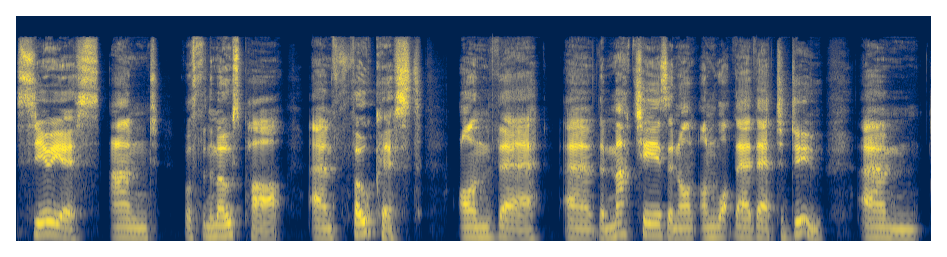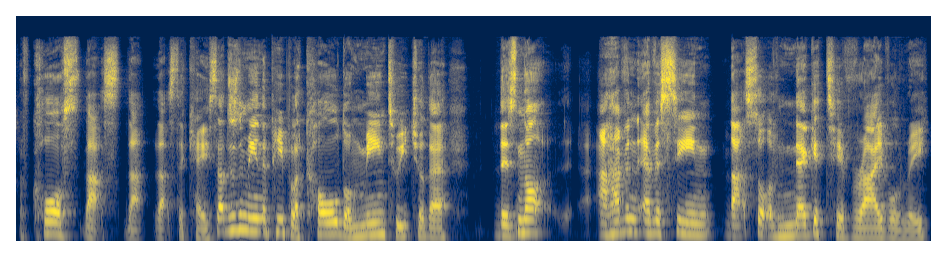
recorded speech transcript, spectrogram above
serious and, well, for the most part, um, focused on their uh, the matches and on, on what they're there to do. Um, of course, that's that that's the case. That doesn't mean that people are cold or mean to each other. There's not. I haven't ever seen that sort of negative rivalry.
